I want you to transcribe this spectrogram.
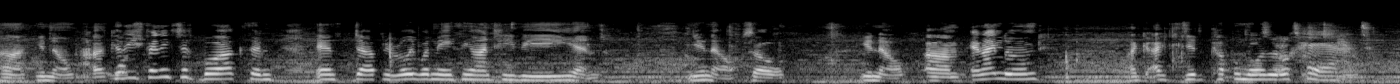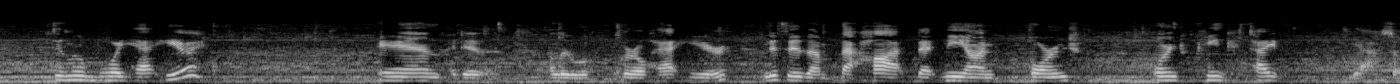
Uh, you know, because he finished his books and, and stuff. There really wasn't anything on TV. And, you know, so, you know. Um, and I loomed. I, I did a couple more Those little hats are. Did a little boy hat here. And I did a little girl hat here. And this is um that hot, that neon orange, orange pink type. Yeah, so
